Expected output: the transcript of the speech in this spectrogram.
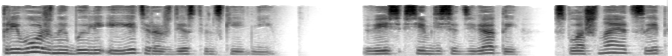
тревожны были и эти рождественские дни. Весь 79-й — сплошная цепь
